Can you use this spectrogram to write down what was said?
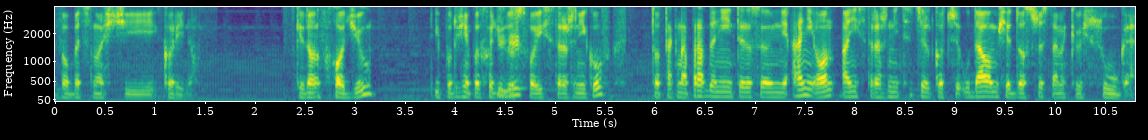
w obecności Corino. Kiedy on wchodził i później podchodził mhm. do swoich strażników, to tak naprawdę nie interesują mnie ani on, ani strażnicy, tylko czy udało mi się dostrzec tam jakąś sługę.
